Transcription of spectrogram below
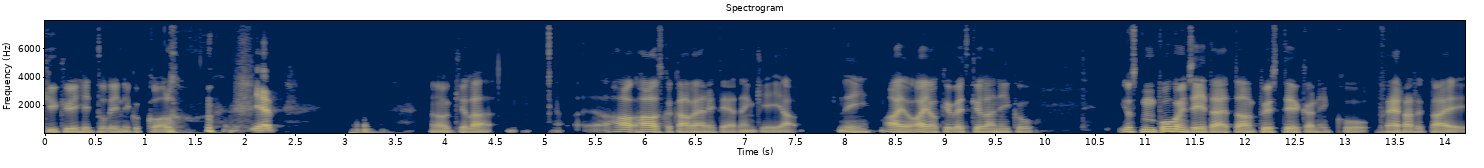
kykyihin tuli niinku kolu. Jep. on kyllä ha- hauska kaveri tietenkin ja niin, ajo, ajokyvyt kyllä niinku, just mä puhuin siitä, että on, pystyykö niinku Ferrari tai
